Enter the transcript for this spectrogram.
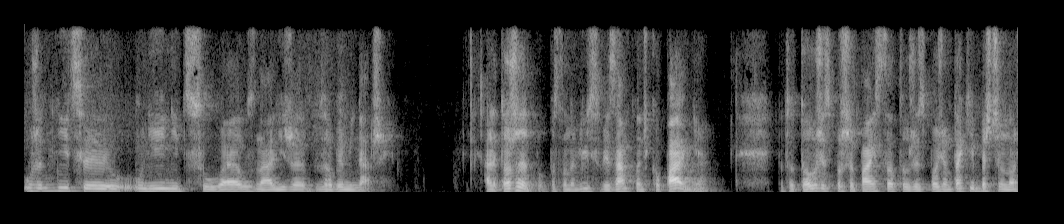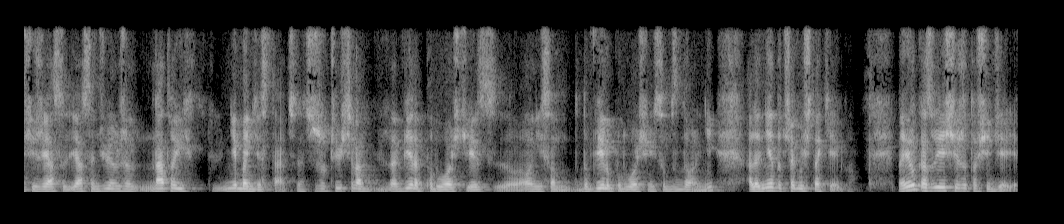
urzędnicy unijni CUE uznali, że zrobią inaczej. Ale to, że postanowili sobie zamknąć kopalnię, no to to już jest, proszę Państwa, to już jest poziom takiej bezczelności, że ja, ja sądziłem, że na to ich nie będzie stać. Znaczy, że oczywiście na, na wiele podłości jest, oni są, do wielu podłości są zdolni, ale nie do czegoś takiego. No i okazuje się, że to się dzieje.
